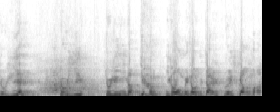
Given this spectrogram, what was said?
九一，九一，九一，你看，你看，你看我美少女战士像吗？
